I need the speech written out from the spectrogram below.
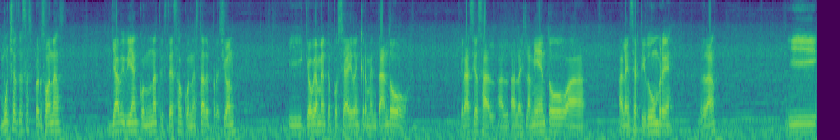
muchas de esas personas ya vivían con una tristeza o con esta depresión y que obviamente pues se ha ido incrementando gracias al, al, aislamiento, a, a, la incertidumbre, ¿verdad? Y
